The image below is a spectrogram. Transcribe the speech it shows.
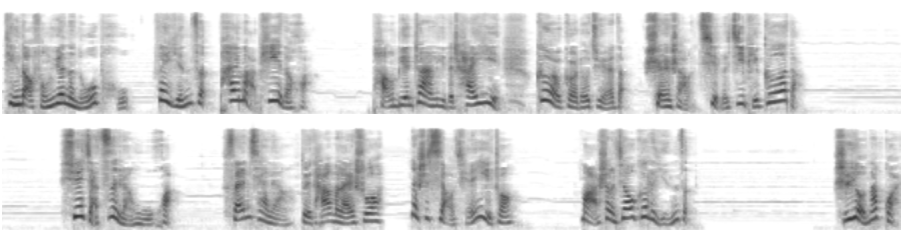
听到冯渊的奴仆为银子拍马屁的话，旁边站立的差役个个都觉得身上起了鸡皮疙瘩。薛家自然无话。三千两对他们来说那是小钱一桩，马上交割了银子。只有那拐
